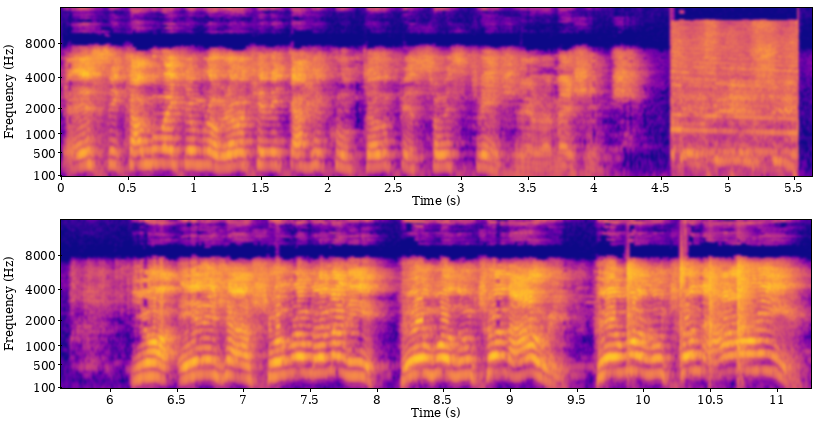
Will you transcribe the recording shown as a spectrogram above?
esse cabo vai ter um problema que ele tá recrutando pessoas estrangeiras, né, gente? E ó, ele já achou o problema ali. Revolutionary! Revolutionary!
